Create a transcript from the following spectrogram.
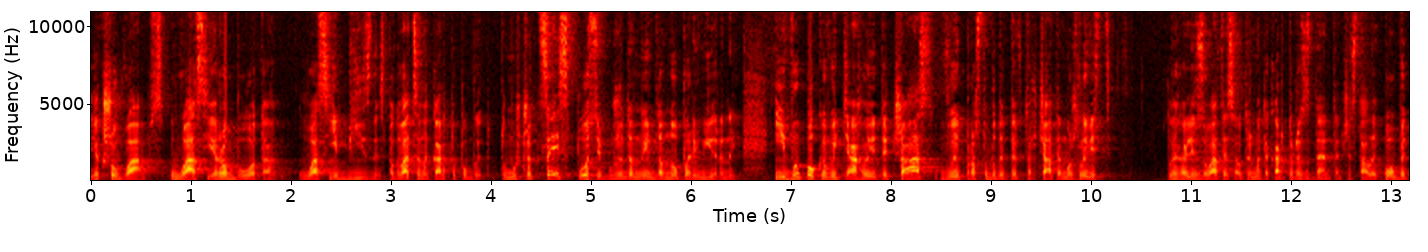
якщо у вас, у вас є робота, у вас є бізнес, подаватися на карту побиту. Тому що цей спосіб вже давним-давно перевірений. І ви, поки витягуєте час, ви просто будете втрачати можливість легалізуватися, отримати карту резидента чи сталий побит,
